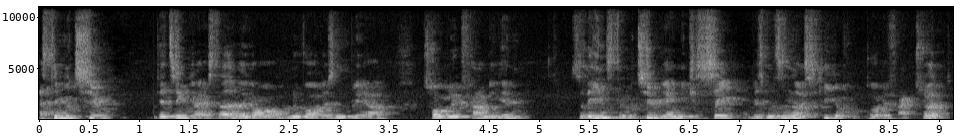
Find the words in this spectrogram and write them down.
Altså det motiv, det tænker jeg stadigvæk over, nu hvor det sådan bliver trukket lidt frem igen. Så det eneste motiv, jeg egentlig kan se, hvis man sådan også kigger på, på det faktuelt,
